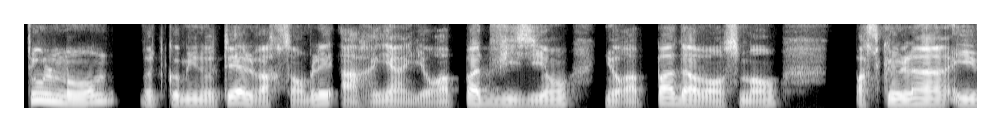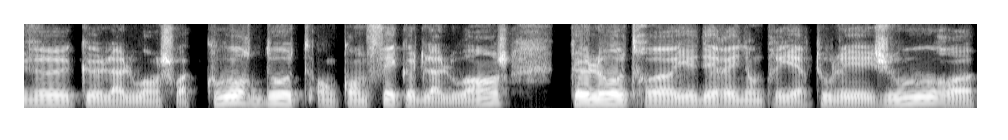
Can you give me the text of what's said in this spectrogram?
tout le monde, votre communauté, elle va ressembler à rien. Il n'y aura pas de vision, il n'y aura pas d'avancement, parce que l'un, il veut que la louange soit courte, d'autres, on compte fait que de la louange, que l'autre, euh, il y ait des réunions de prière tous les jours, euh,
